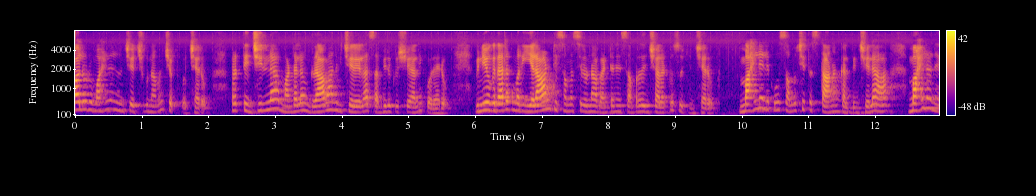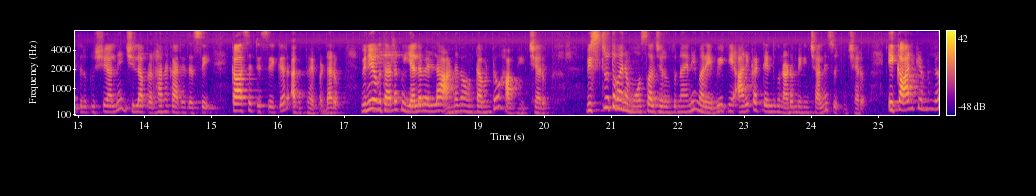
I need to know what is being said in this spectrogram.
పలువురు మహిళలను చేర్చుకున్నామని చెప్పుకొచ్చారు. ప్రతి జిల్లా మండలం గ్రామానికి చేరేలా సభ్యులు కృషి చేయాలని కోరారు. వినియోగదారులకు మరి ఎలాంటి సమస్యలున్నా వెంటనే సంప్రదించాలంటూ సూచించారు. మహిళలకు సముచిత స్థానం కల్పించేలా మహిళా నేతలు కృషి చేయాలని జిల్లా ప్రధాన కార్యదర్శి కాసెట్టి శేఖర్ అభిప్రాయపడ్డారు. వినియోగదారులకు ఎల్లవెళ్ళా అండగా ఉంటామంటూ హామీ ఇచ్చారు. విస్తృతమైన మోసాలు జరుగుతున్నాయని మరి వీటిని అరికట్టేందుకు నడుం బిగించాలని సూచించారు. ఈ కార్యక్రమంలో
